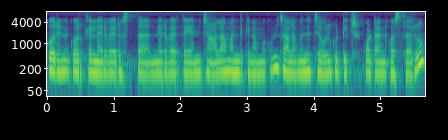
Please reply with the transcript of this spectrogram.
కోరిన కోరికలు నెరవేరుస్తా నెరవేరుతాయని చాలామందికి నమ్మకం. చాలామంది చెవులు కుట్టించుకోవటానికి వస్తారు.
